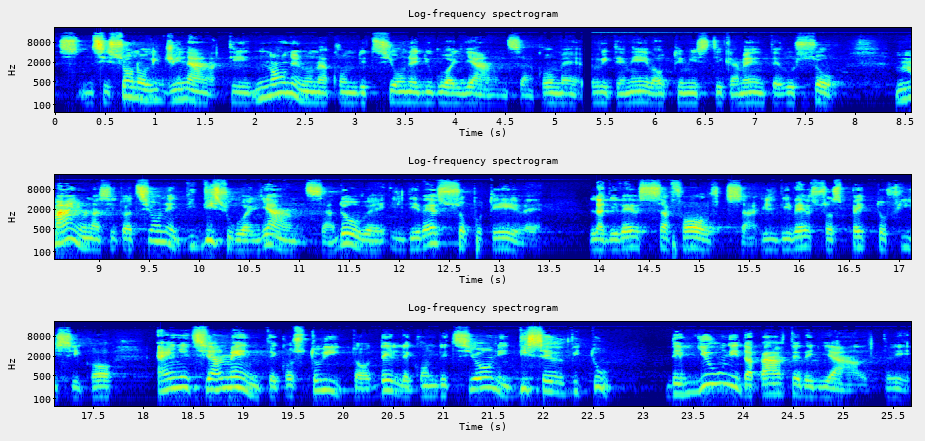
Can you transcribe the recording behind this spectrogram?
si sono originati non in una condizione di uguaglianza, come riteneva ottimisticamente Rousseau, ma in una situazione di disuguaglianza dove il diverso potere, la diversa forza, il diverso aspetto fisico ha inizialmente costruito delle condizioni di servitù degli uni da parte degli altri,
